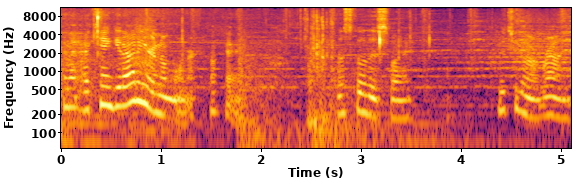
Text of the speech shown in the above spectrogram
Can I, I can't get out of here no more. Okay. Let's go this way. What you gonna run?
